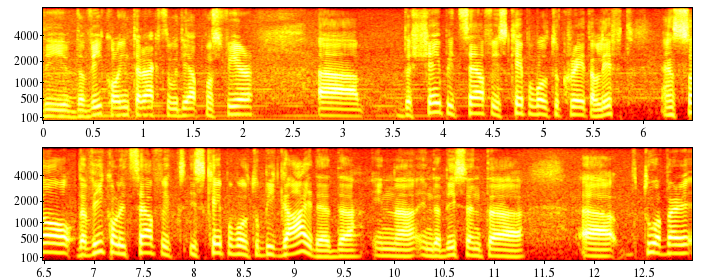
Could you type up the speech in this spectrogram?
the, the vehicle interacts with the atmosphere, uh, the shape itself is capable to create a lift. And so the vehicle itself is, is capable to be guided uh, in, uh, in the descent uh, to, a very,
